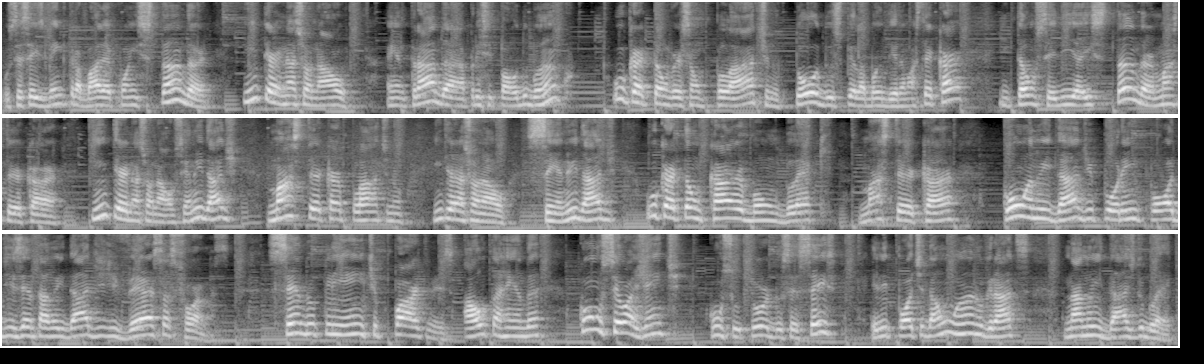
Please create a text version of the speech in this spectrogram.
O C6 Bank trabalha com a Standard Internacional, a entrada principal do banco, o cartão versão Platinum, todos pela bandeira Mastercard, então seria Standard Mastercard Internacional sem anuidade, Mastercard Platinum Internacional sem anuidade, o cartão Carbon Black Mastercard com anuidade, porém pode isentar anuidade de diversas formas, sendo cliente partners alta renda com o seu agente consultor do C6, ele pode te dar um ano grátis na anuidade do Black.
